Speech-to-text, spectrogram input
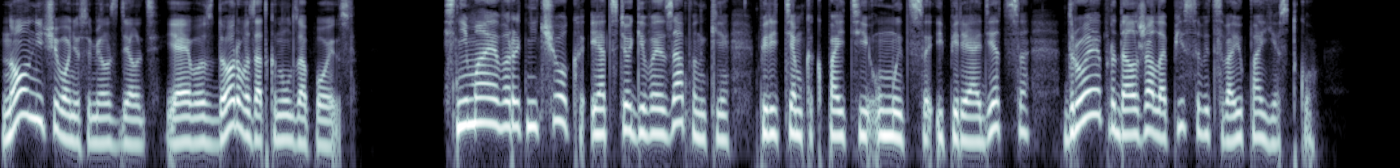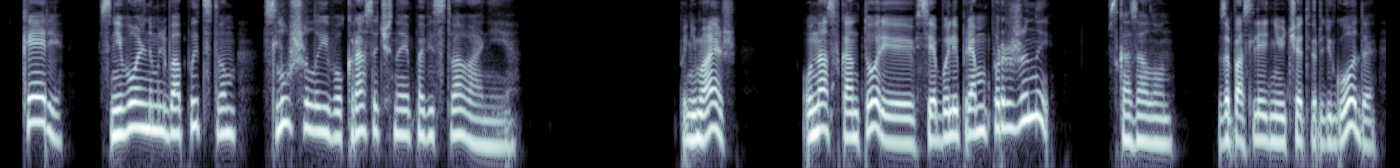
но он ничего не сумел сделать. Я его здорово заткнул за пояс. Снимая воротничок и отстегивая запонки перед тем, как пойти умыться и переодеться, Дроя продолжал описывать свою поездку. Кэрри с невольным любопытством слушала его красочное повествование. «Понимаешь, у нас в конторе все были прямо поражены», — сказал он. «За последнюю четверть года —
